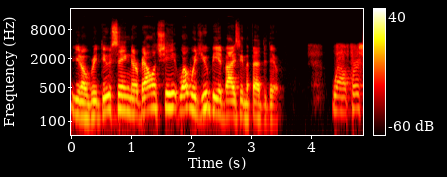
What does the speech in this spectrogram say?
you know, reducing their balance sheet? What would you be advising the Fed to do? Well, first,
